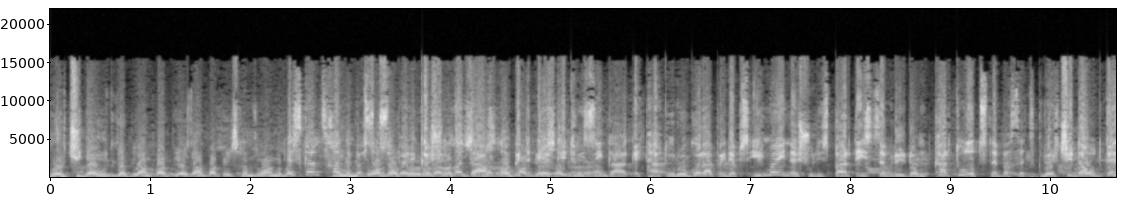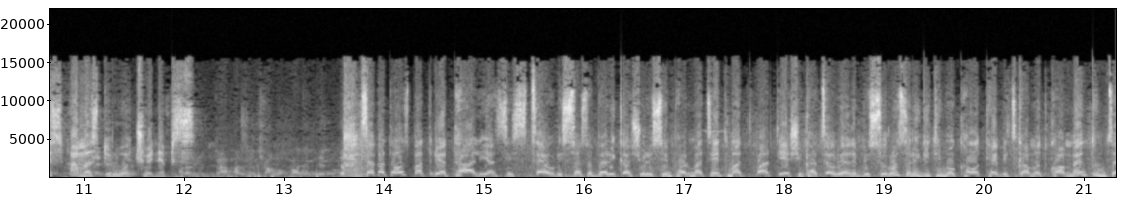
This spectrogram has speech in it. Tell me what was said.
გვერდში დაუდგები ამ პარტიას და ამ პარტიის ხელმძღვანელობას. ეს განცხადება სუპერიკაშვილმა დაახლოებით ერთი თვის წინ გააკეთა. თუ როგორ აპირებს ირმა ინაშვილის პარტიის წევრი რომ ქართულ ოცნებასაც გვერდში დაუდგეს, ამას დროა ჩვენებს. საქართველოს პატრიოტთა ალიანსის წევრი სოსო ბერიკაშვილის ინფორმაციით მათ პარტიაში გაწევრიანების სურვილს რიგითი მოქალაქეებიც გამოთქვამენ, თუმცა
